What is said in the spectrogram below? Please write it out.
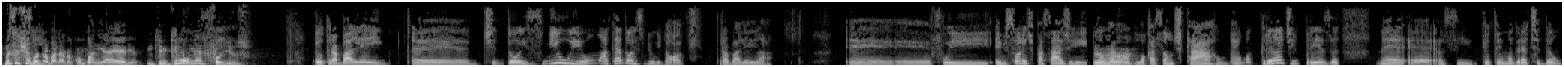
Mas você chegou a Sim. trabalhar na companhia aérea. Em que, que momento foi isso? Eu trabalhei é, de 2001 até 2009. Trabalhei lá. É, fui emissora de passagem, Aham. locação de carro, né? Uma grande empresa, né? É, assim, que eu tenho uma gratidão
